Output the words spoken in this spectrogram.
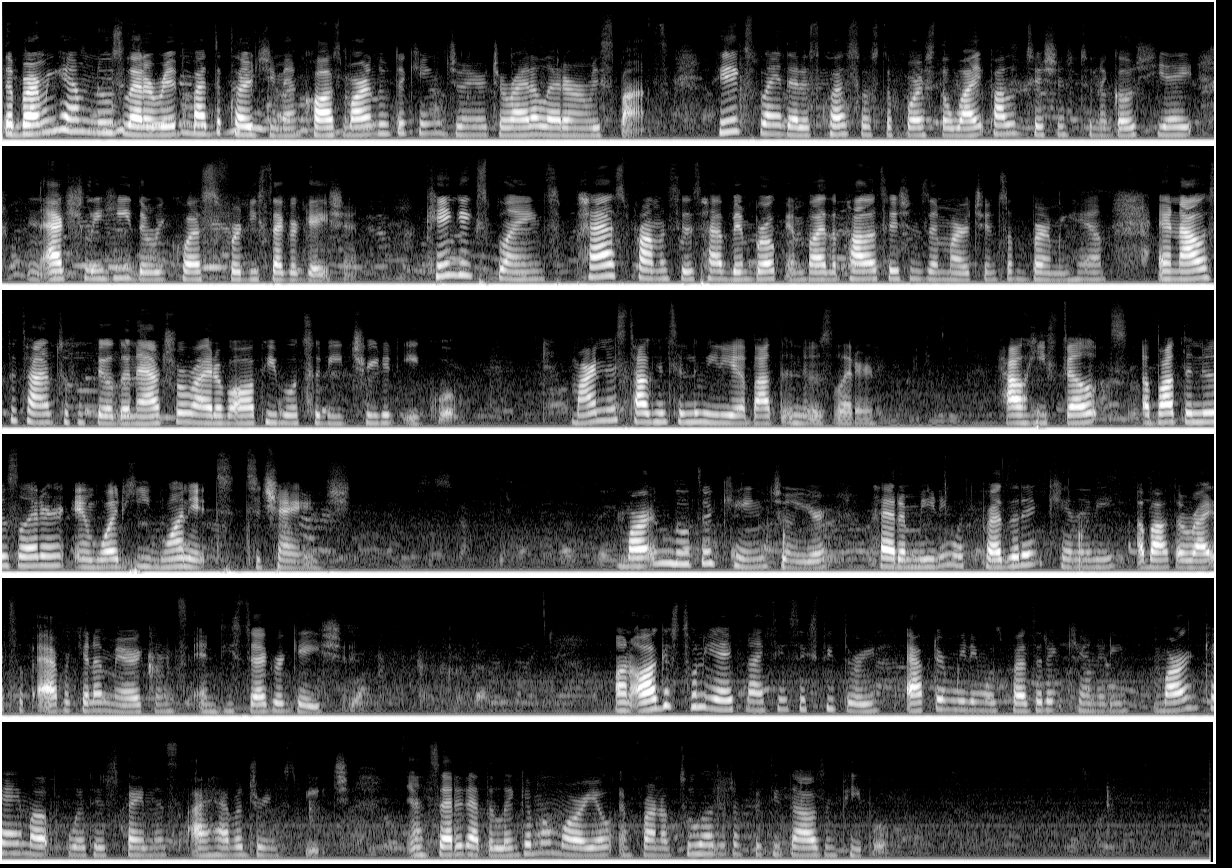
The Birmingham Newsletter, written by the clergyman, caused Martin Luther King Jr. to write a letter in response. He explained that his quest was to force the white politicians to negotiate and actually heed the request for desegregation. King explains, past promises have been broken by the politicians and merchants of Birmingham, and now is the time to fulfill the natural right of all people to be treated equal. Martin is talking to the media about the newsletter, how he felt about the newsletter, and what he wanted to change. Martin Luther King Jr. had a meeting with President Kennedy about the rights of African Americans and desegregation. On August 28, 1963, after meeting with President Kennedy, Martin came up with his famous I Have a Dream speech and said it at the Lincoln Memorial in front of 250,000 people.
